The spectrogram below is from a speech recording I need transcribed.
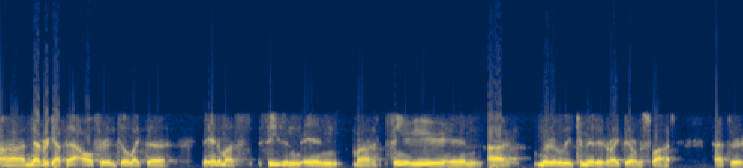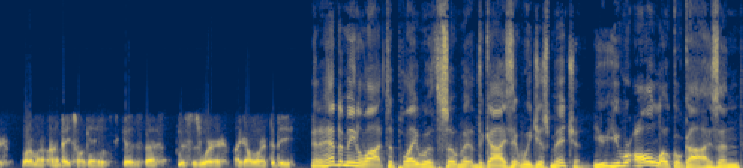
I never got that offer until like the the end of my season in my senior year, and I literally committed right there on the spot after one of my uh, baseball games because that this is where like I wanted to be. And it had to mean a lot to play with so the guys that we just mentioned. You you were all local guys, and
